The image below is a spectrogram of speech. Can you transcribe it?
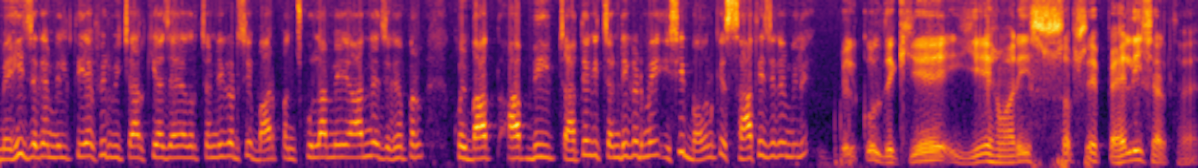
में ही जगह मिलती है, फिर विचार किया जाए, अगर चंडीगढ़ से बाहर पंचकुला में या अन्य जगह पर कोई बात, आप भी चाहते हैं कि चंडीगढ़ में इसी भवन के साथ ही जगह मिले? बिल्कुल, देखिए, ये हमारी सबसे पहली शर्त है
